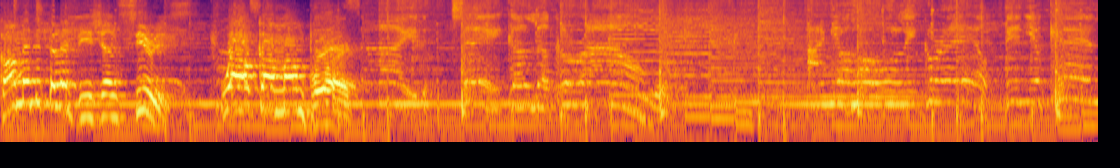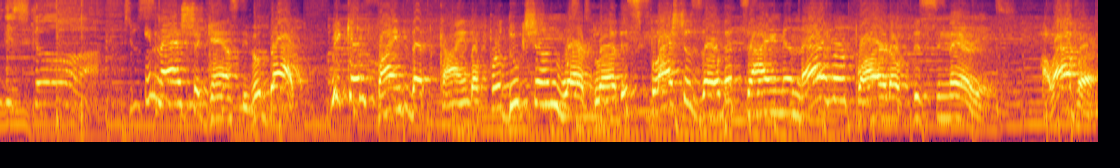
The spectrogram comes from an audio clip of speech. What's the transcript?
comedy television series. Welcome on board. A look around. I'm your holy grail in your candy store. In Ash Against Evil Dead, we can find that kind of production where blood splashes all the time in every part of the scenario. However,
